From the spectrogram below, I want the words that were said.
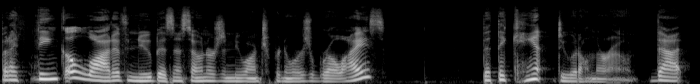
But I think a lot of new business owners and new entrepreneurs realize that they can't do it on their own. That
